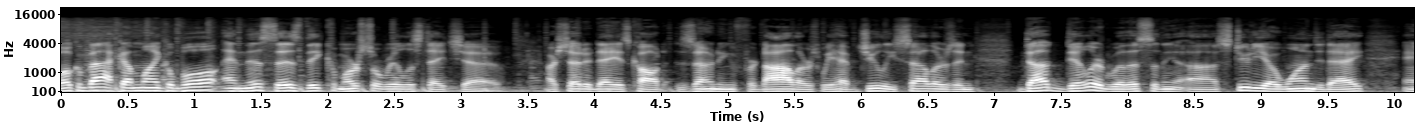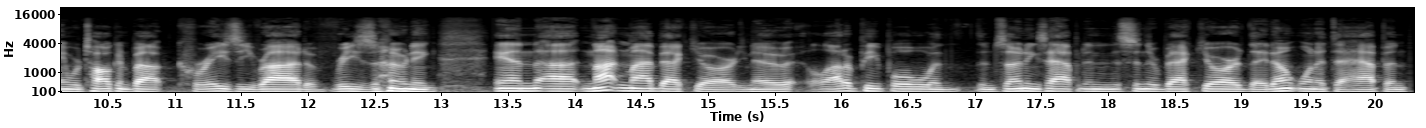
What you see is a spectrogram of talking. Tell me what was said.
Welcome back. I'm Michael Bull, and this is the Commercial Real Estate Show. Our show today is called Zoning for Dollars. We have Julie Sellers and Doug Dillard with us in the uh, Studio One today, and we're talking about crazy ride of rezoning, and uh, not in my backyard. You know, a lot of people when the zoning's happening and it's in their backyard, they don't want it to happen.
